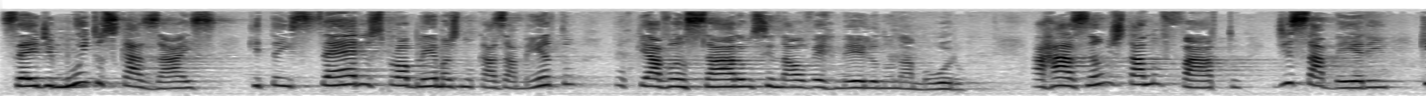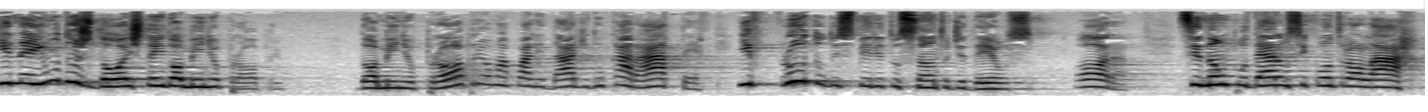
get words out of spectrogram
Sei de muitos casais que têm sérios problemas no casamento porque avançaram o sinal vermelho no namoro. A razão está no fato de saberem que nenhum dos dois tem domínio próprio. Domínio próprio é uma qualidade do caráter e fruto do Espírito Santo de Deus. Ora, se não puderam se controlar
